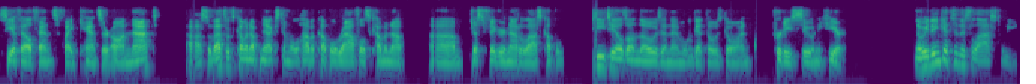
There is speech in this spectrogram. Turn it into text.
CFL Fans Fight Cancer on that. Uh, so that's what's coming up next, and we'll have a couple raffles coming up. Um, just figuring out the last couple details on those, and then we'll get those going pretty soon here. Now we didn't get to this last week,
